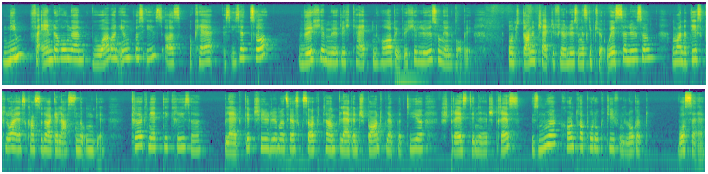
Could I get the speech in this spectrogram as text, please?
nimm Veränderungen wahr, wenn irgendwas ist, als okay, es ist jetzt so, welche Möglichkeiten habe ich, welche Lösungen habe ich. Und dann entscheide ich für eine Lösung. Es gibt für alles eine Lösung. Und wenn dir das klar ist, kannst du da gelassener umgehen. Krieg nicht die Krise. Bleib gechillt, wie wir zuerst gesagt haben. Bleib entspannt, bleib bei dir. Stress dich nicht. Stress ist nur kontraproduktiv und lagert Wasser ein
